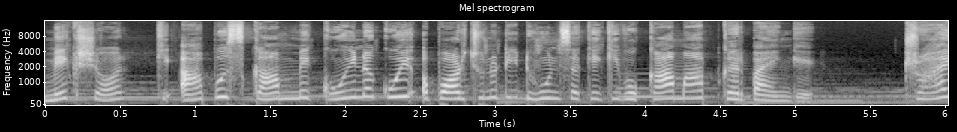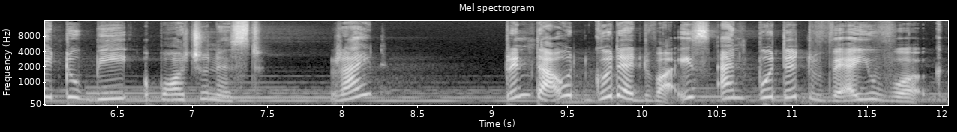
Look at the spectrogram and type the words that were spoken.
मेक श्योर sure कि आप उस काम में कोई ना कोई अपॉर्चुनिटी ढूंढ सके कि वो काम आप कर पाएँगे। Try to be opportunist right print out good advice and put it way you work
